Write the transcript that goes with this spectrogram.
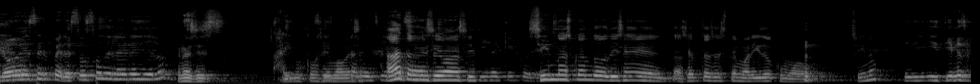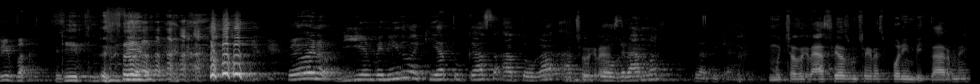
¿No es el perezoso del aire de hielo? Bueno, ese es... Ay, ¿cómo se Sid llamaba ese? se Ah, también se llama Sid. Sid, ¿a qué cosa? Sid no es cuando dicen, aceptas a este marido como... ¿Sí, no? Y, y tienes gripa. Sí. Pero bueno, bienvenido aquí a tu casa, a tu hogar, a tu Muchas gracias. programa Platicando. Muchas gracias, muchas gracias por invitarme.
